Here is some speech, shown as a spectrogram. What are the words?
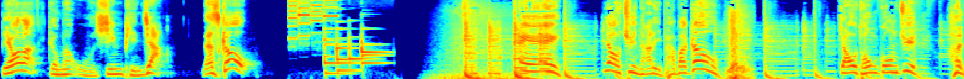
别忘了给我们五星评价。Let's go！哎哎哎，要去哪里爬爬 Go？交通工具很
